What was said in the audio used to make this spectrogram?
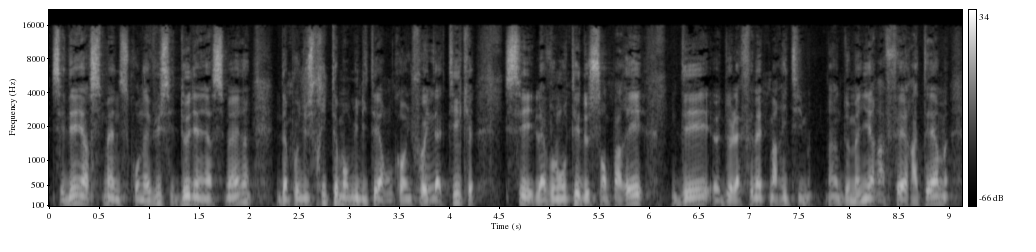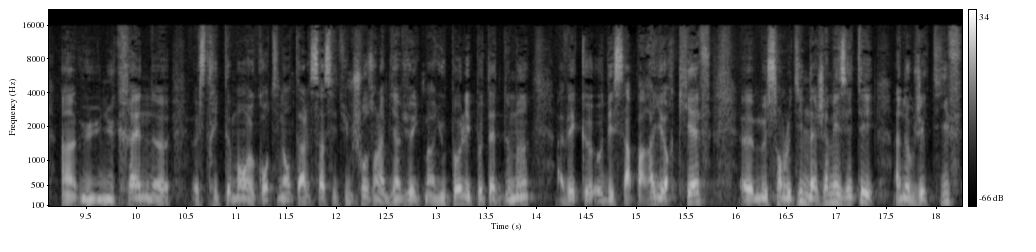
ces dernières semaines, ce qu'on a vu ces deux dernières semaines, d'un point de vue strictement militaire, encore une fois, et tactique, c'est la volonté de s'emparer euh, de la fenêtre maritime, hein, de manière à faire à terme une Ukraine euh, strictement euh, continentale. Ça, c'est une chose, on l'a bien vu avec Mariupol et peut-être demain avec Odessa. Par ailleurs, Kiev, me semble-t-il, n'a jamais été un objectif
